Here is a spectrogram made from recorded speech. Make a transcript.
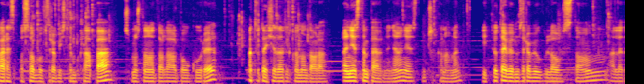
parę sposobów zrobić tę klapę. Czy można na dole albo u góry. A tutaj się da tylko na dole. Ale nie jestem pewny, nie? Nie jestem przekonany. I tutaj bym zrobił glowstone, ale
